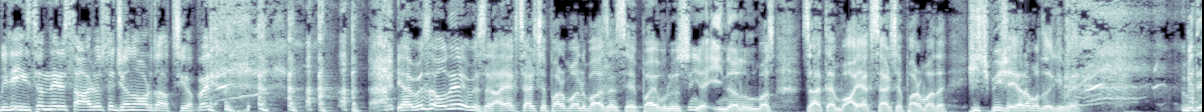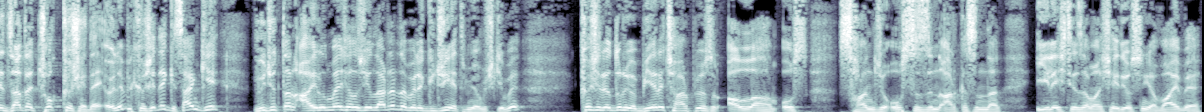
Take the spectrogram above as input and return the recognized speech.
Bir de insanın neresi ağrıyorsa canı orada atıyor böyle. ya mesela oluyor ya mesela ayak serçe parmağını bazen sehpaya vuruyorsun ya inanılmaz. Zaten bu ayak serçe parmağı da hiçbir işe yaramadığı gibi. bir de zaten çok köşede öyle bir köşede ki sanki vücuttan ayrılmaya çalışıyorlardır da böyle gücü yetmiyormuş gibi. Köşede duruyor bir yere çarpıyorsun Allah'ım o sancı o sızın arkasından iyileştiği zaman şey diyorsun ya vay be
